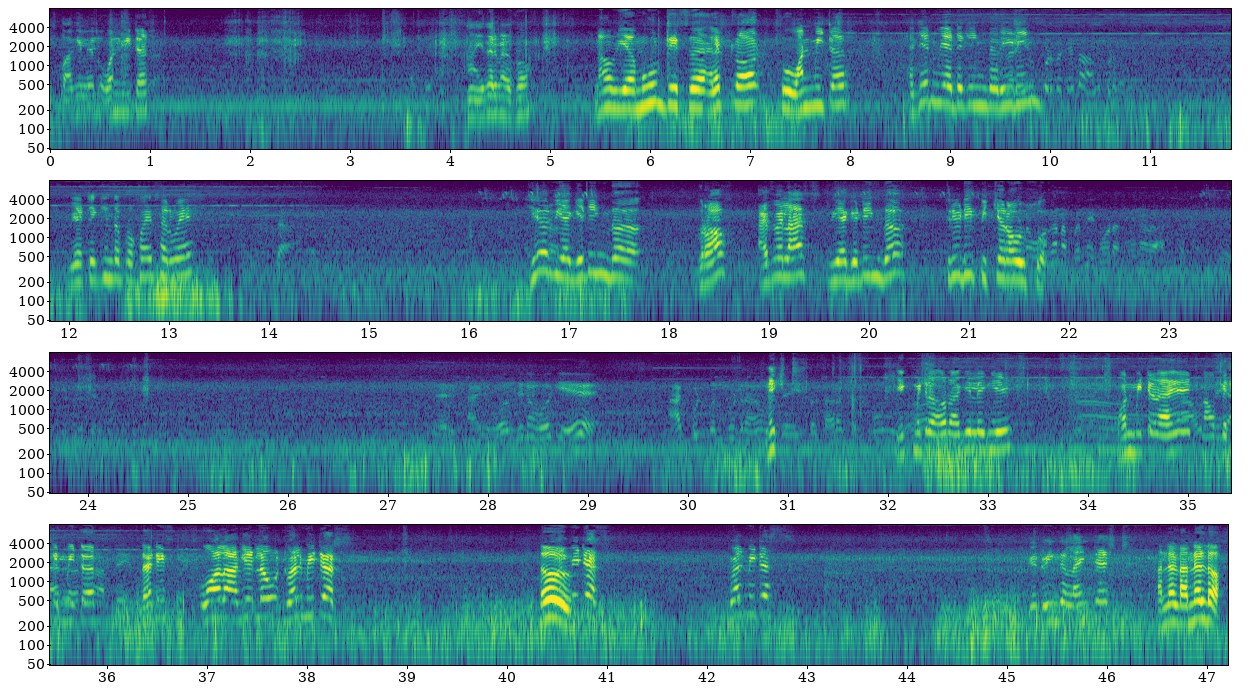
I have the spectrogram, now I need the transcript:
इसको आगे ले लो वन मीटर हाँ इधर में रखो। Now we are move this electrode to one meter Again we are taking the reading. We are taking the profile survey. Here we are getting the graph as well as we are getting the 3D picture also. Next, one meter और आगे one meter ahead, now second meter. That is wall again low, 12 meters. No. 12 meters. 12 meters. We are doing the line test. Arnold, Arnold.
